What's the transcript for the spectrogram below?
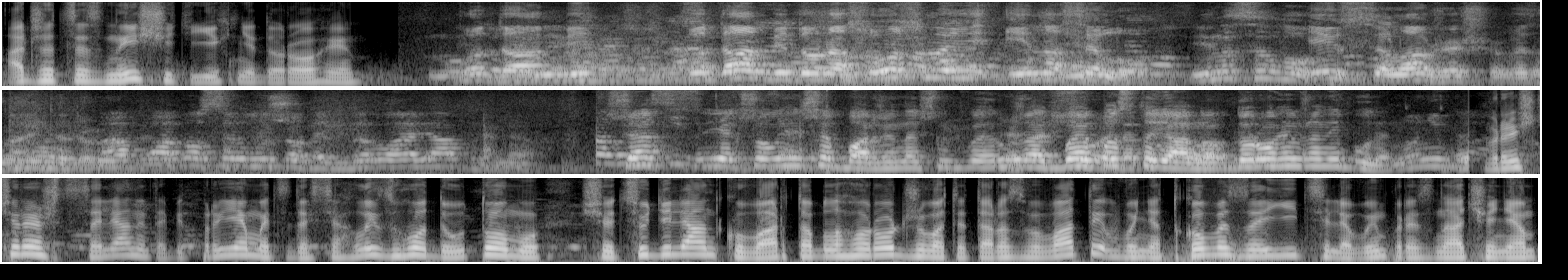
адже це знищить їхні дороги. По дамбі, по дамбі до насосної і на село. И на село. І з села вже ж ви знаєте дорогу. А по селу що так, дорога ляпне? Зараз, якщо вони ще баржі почнуть вигружати, буде постійно, дороги вже не буде. Врешті-решт, селяни та підприємець досягли згоди у тому, що цю ділянку варто облагороджувати та розвивати винятково за її цільовим призначенням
